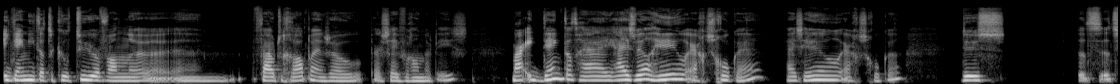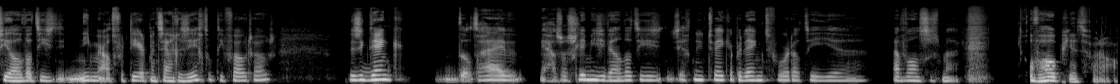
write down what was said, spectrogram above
Ik denk niet dat de cultuur van ehm, foute grappen en zo per se veranderd is. Maar ik denk dat hij, hij is wel heel erg geschrokken. Hè? Hij is heel erg geschrokken. Dus Dat, dat zie je al, dat hij niet meer adverteert met zijn gezicht op die foto's. Dus ik denk dat hij, ja, zo slim is hij wel, dat hij zich nu twee keer bedenkt voordat hij eh avances maakt. Of hoop je het vooral?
